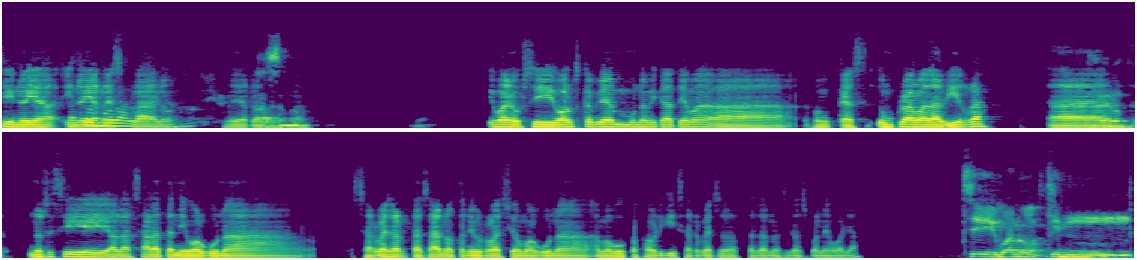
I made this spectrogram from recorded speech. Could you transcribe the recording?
Sí, no hi ha, i no hi ha res clar, no? No hi ha res clar. no? I bueno, si vols canviem una mica de tema, uh, com que és un programa de birra, Claro. no sé si a la sala teniu alguna cervesa artesana o teniu relació amb, alguna, amb algú que fabriqui cerveses artesanes i les veneu allà. Sí, bueno, fin,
